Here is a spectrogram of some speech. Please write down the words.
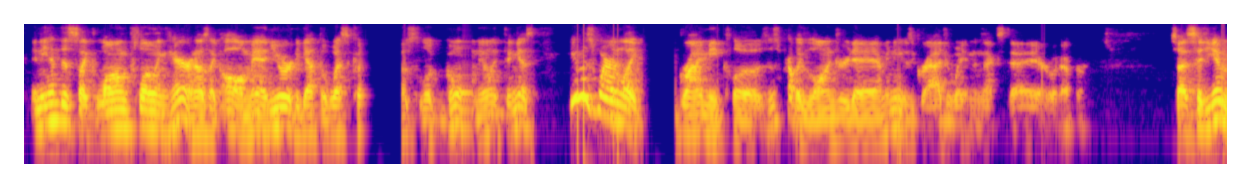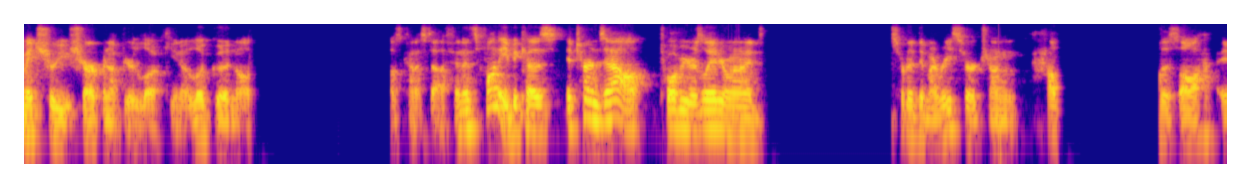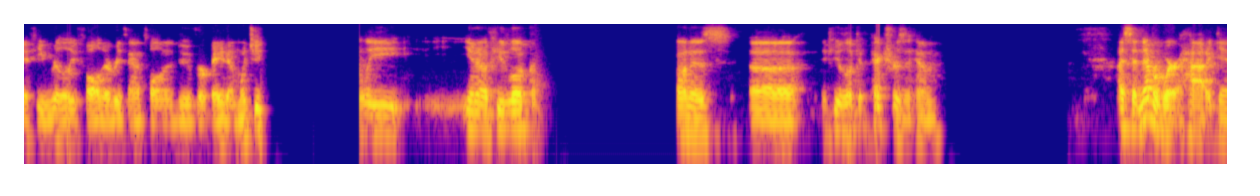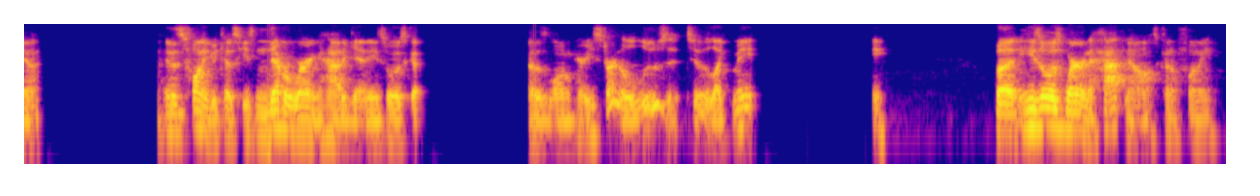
he had this like long flowing hair, and I was like, "Oh man, you already got the West Coast look going." The only thing is, he was wearing like grimy clothes. It was probably laundry day. I mean, he was graduating the next day or whatever. So I said, "You gotta make sure you sharpen up your look. You know, look good and all." this kind of stuff. And it's funny because it turns out 12 years later when I sort of did my research on how this all if he really followed everything I told him to do verbatim, which he really, you know, if you look on his, uh, if you look at pictures of him, I said never wear a hat again. And it's funny because he's never wearing a hat again. He's always got his long hair. He's starting to lose it too, like me. But he's always wearing a hat now. It's kind of funny.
